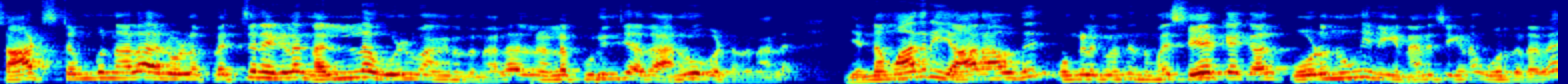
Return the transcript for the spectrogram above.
ஷார்ட் ஸ்டெம்புனால அதில் உள்ள பிரச்சனைகளை நல்லா உள்வாங்கினதுனால அதில் நல்லா புரிஞ்சு அதை அனுபவப்பட்டதுனால என்ன மாதிரி யாராவது உங்களுக்கு வந்து இந்த மாதிரி செயற்கை கால் போடணும்னு நீங்கள் நினச்சிங்கன்னா ஒரு தடவை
